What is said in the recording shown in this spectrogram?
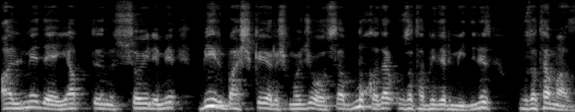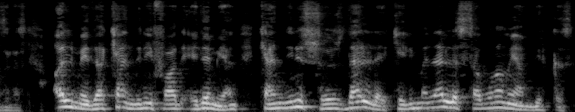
Almede yaptığınız söylemi bir başka yarışmacı olsa bu kadar uzatabilir miydiniz? Uzatamazdınız. Almeda kendini ifade edemeyen, kendini sözlerle, kelimelerle savunamayan bir kız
